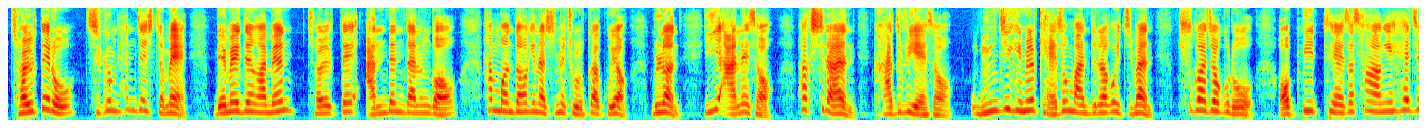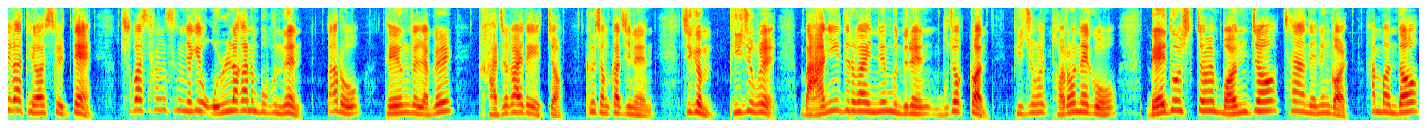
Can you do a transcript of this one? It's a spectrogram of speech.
절대로 지금 현재 시점에 매매 대응하면 절대 안 된다는 거 한 번 더 확인하시면 좋을 것 같고요. 물론 이 안에서 확실한 가두리에서 움직임을 계속 만들어가고 있지만 추가적으로 업비트에서 상황이 해제가 되었을 때 추가 상승력이 올라가는 부분은 따로 대응 전략을 가져가야 되겠죠. 그 전까지는 지금 비중을 많이 들어가 있는 분들은 무조건 비중을 덜어내고 매도 시점을 먼저 찾아내는 걸 한 번 더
